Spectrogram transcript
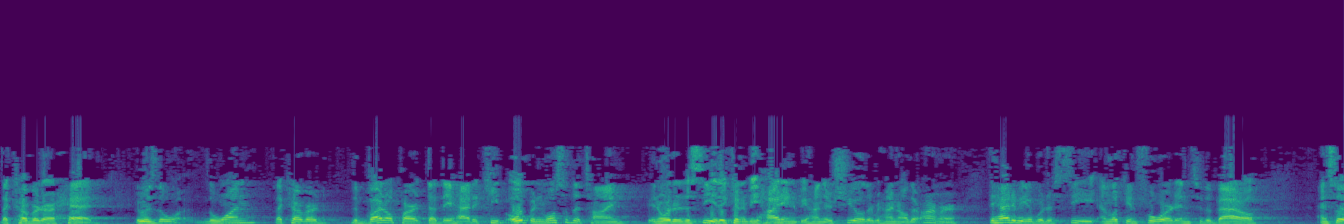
that covered our head. It was the, the one that covered the vital part that they had to keep open most of the time in order to see. They couldn't be hiding behind their shield or behind all their armor. They had to be able to see and looking forward into the battle. And so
